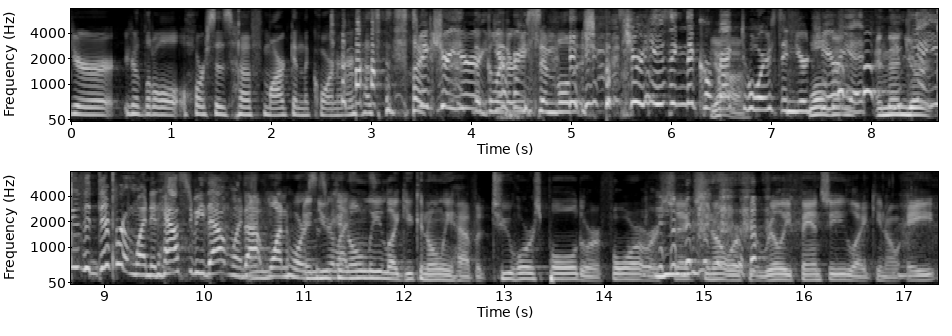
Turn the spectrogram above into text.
your your little horse's hoof mark in the corner. It has its, like, Make sure you're the glittery you're, symbol. That shows. you're using the correct Yeah. horse in your Well, then- chariot. and then you can't use a different one. It has to be that one. that one horse. and is you your can license. only like you can only have a two horse pulled or a four or a six you know or if you're really fancy like you know eight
